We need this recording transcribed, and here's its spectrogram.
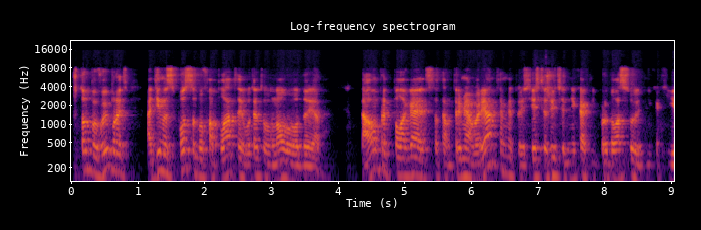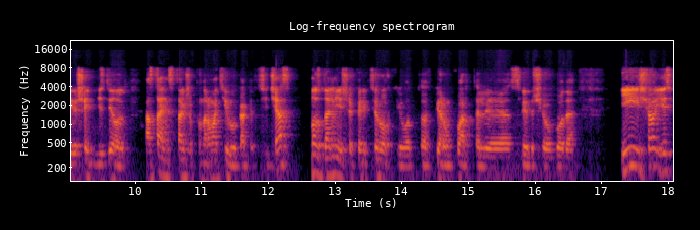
чтобы выбрать один из способов оплаты вот этого нового ОДН. А он предполагается там тремя вариантами, то есть если житель никак не проголосует, никакие решения не сделают, останется также по нормативу, как это сейчас, но с дальнейшей корректировкой вот в первом квартале следующего года. И еще есть,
